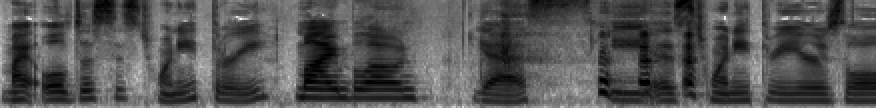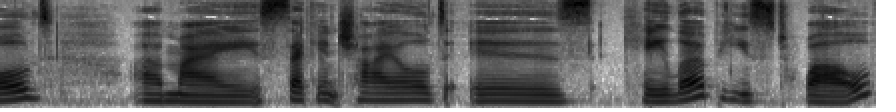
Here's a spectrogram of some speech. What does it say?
My oldest is 23. Mind blown. Yes, he is 23 years old. Uh, my second child is Caleb. He's 12.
